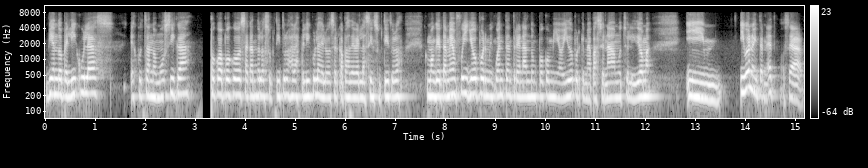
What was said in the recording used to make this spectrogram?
viendo películas, escuchando música, poco a poco sacando los subtítulos a las películas y luego ser capaz de verlas sin subtítulos. Como que también fui yo por mi cuenta entrenando un poco mi oído porque me apasionaba mucho el idioma. Y, y bueno, Internet, o sea,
